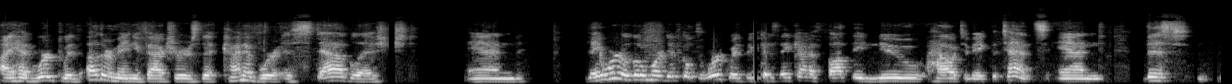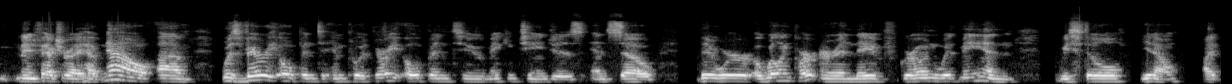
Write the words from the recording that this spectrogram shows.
I had worked with other manufacturers that kind of were established and they were a little more difficult to work with because they kind of thought they knew how to make the tents. And this manufacturer I have now um, was very open to input, very open to making changes, and so they were a willing partner, and they've grown with me, and we still, you know, I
